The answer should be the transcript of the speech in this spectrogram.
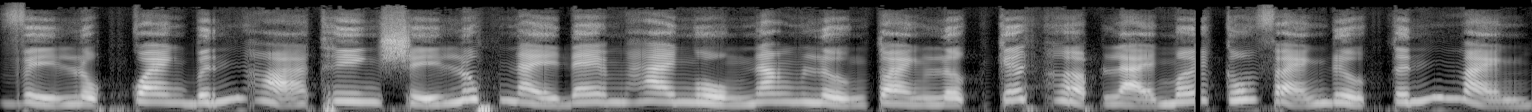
Vị lục quan bính hỏa thiên sĩ lúc này đem hai nguồn năng lượng toàn lực kết hợp lại mới cứu vãn được tính mạng.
